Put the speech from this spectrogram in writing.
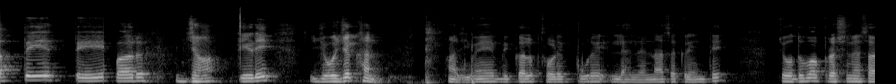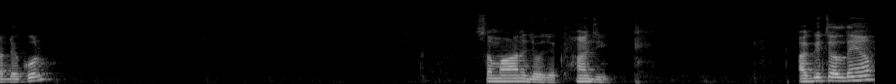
ਅਤੇ ਤੇ ਪਰ ਜਾਂ ਕਿਹੜੇ ਯੋਜਕ ਹਨ? ਹਾਂਜੀ ਮੈਂ ਵਿਕਲਪ ਥੋੜੇ ਪੂਰੇ ਲੈ ਲੈਣਾ ਸਕਰੀਨ ਤੇ। 14ਵਾਂ ਪ੍ਰਸ਼ਨ ਹੈ ਸਾਡੇ ਕੋਲ। ਸਮਾਨ ਯੋਜਕ, ਹਾਂਜੀ। ਅੱਗੇ ਚੱਲਦੇ ਹਾਂ।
